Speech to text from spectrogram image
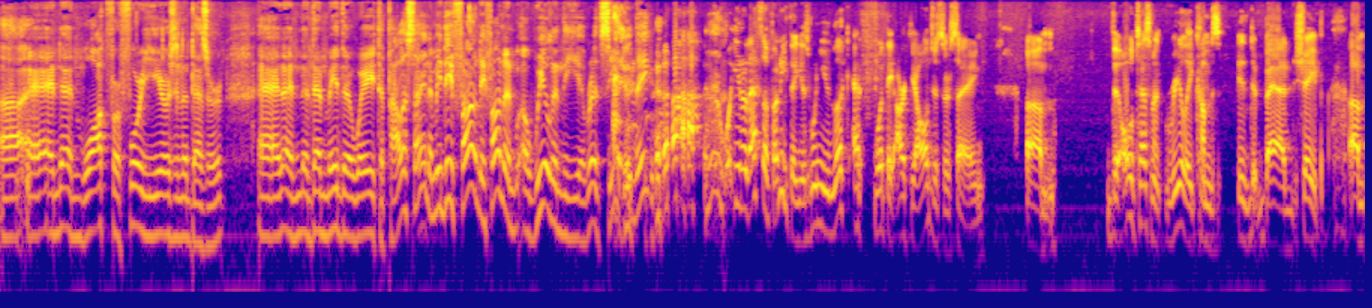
uh, and and walked for four years in the desert and, and and then made their way to Palestine? I mean, they found they found a, a wheel in the Red Sea, didn't they? well, you know, that's the funny thing is when you look at what the archaeologists are saying, um, the Old Testament really comes into bad shape. Um,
